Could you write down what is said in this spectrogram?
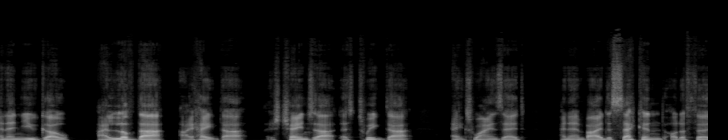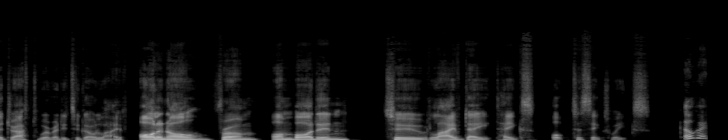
And then you go, I love that. I hate that. Let's change that. Let's tweak that, X, Y, and Z. And then by the second or the third draft, we're ready to go live. All in all, from onboarding to live date takes up to six weeks. Okay.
